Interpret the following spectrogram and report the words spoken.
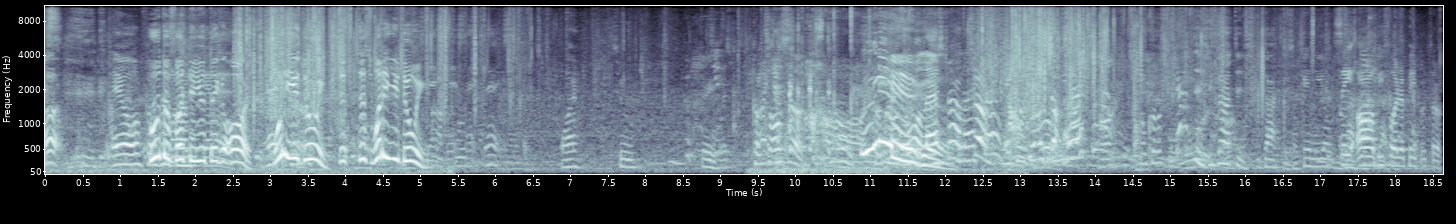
Up. L. Who the fuck do you think you are? What are you doing? Just, just what are you doing? Next. One, two, three. Come closer. Come on, last Nigga. try, last try. Hey, come closer. Come closer. You got this. You got this. You got this. Okay, Leo. Say got all before the paper throw.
